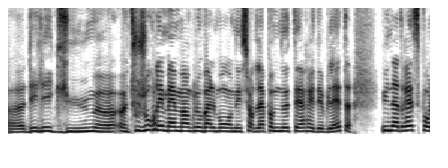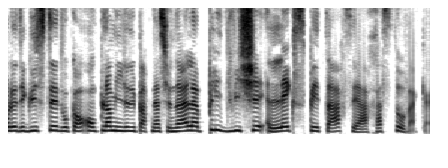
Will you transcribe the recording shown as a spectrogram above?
euh, des légumes, euh, toujours les mêmes hein, globalement. On est sur de la pomme de terre et des blettes. Une adresse pour le déguster, donc en, en plein milieu du parc national, Plitvice Lex Petar, c'est à Rastovaca.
